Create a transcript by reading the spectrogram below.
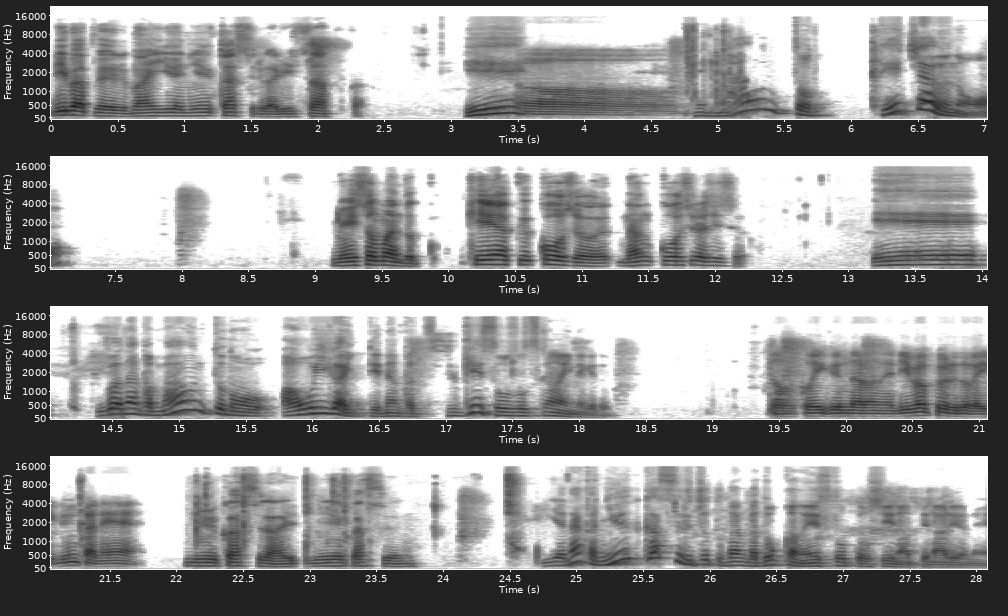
リバプール、マンユー、ニューカッスルがリストアップか。えーおーえマウント出ちゃうの？メイソン・マウント、契約交渉難航してるらしいですよ。えー、うわ、なんかマウントの青以外ってなんかすげえ想像つかないんだけど。どこ行くんだろうね。リバプールとか行くんかね。ニューカッスル、ニューカッスル。いや、なんかニューカッスルちょっとなんかどっかのエース取ってほしいなってなるよね。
